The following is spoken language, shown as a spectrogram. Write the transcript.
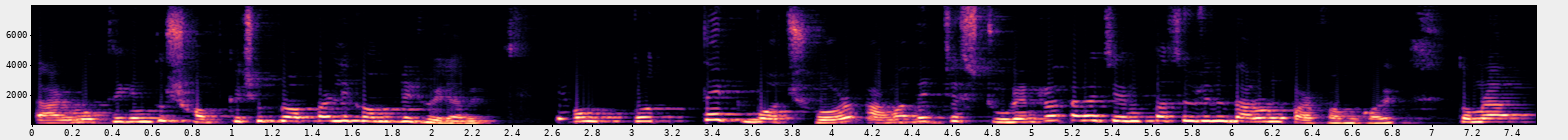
তার মধ্যে কিন্তু সবকিছু প্রপারলি কমপ্লিট হয়ে যাবে। এবং প্রত্যেক বছর আমাদের যে স্টুডেন্টরা তারা চেম্পাসেও পাসেও যদি দারুণ পারফর্ম করে। তোমরা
